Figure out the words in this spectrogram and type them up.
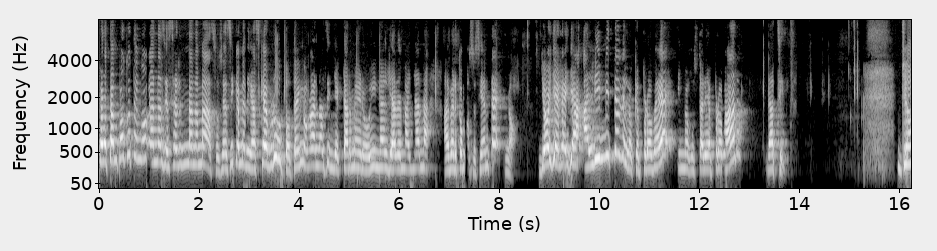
pero tampoco tengo ganas de hacer nada más. O sea, sí que me digas, qué bruto, tengo ganas de inyectarme heroína el día de mañana a ver cómo se siente. No. Yo llegué ya al límite de lo que probé y me gustaría probar. That's it. Yo,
